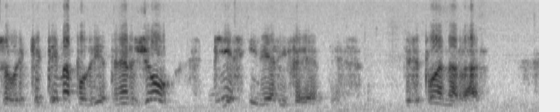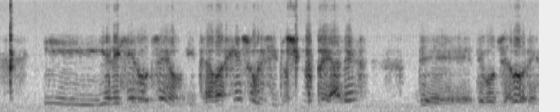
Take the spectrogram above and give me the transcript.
sobre qué tema podría tener yo 10 ideas diferentes que se puedan narrar. Y elegí el boxeo y trabajé sobre situaciones reales de, de boxeadores.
